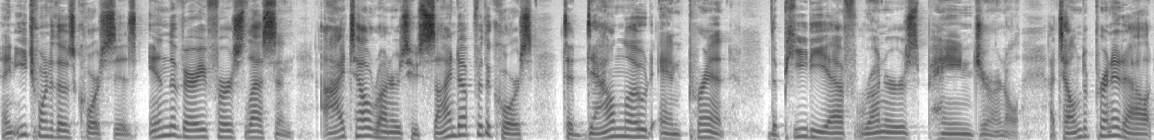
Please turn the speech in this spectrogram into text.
And each one of those courses, in the very first lesson, I tell runners who signed up for the course to download and print the PDF Runner's Pain Journal. I tell them to print it out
